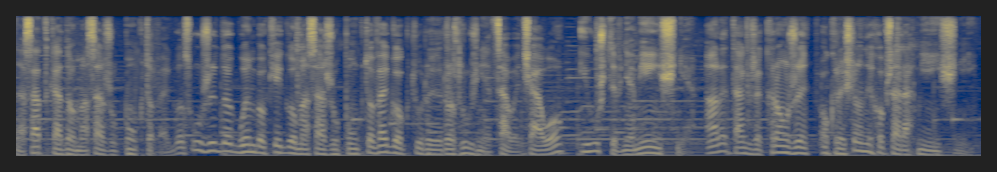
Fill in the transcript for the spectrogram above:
Nasadka do masażu punktowego służy do głębokiego masażu punktowego, który rozluźnia całe ciało i usztywnia mięśnie, ale także krąży w określonych obszarach mięśni.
